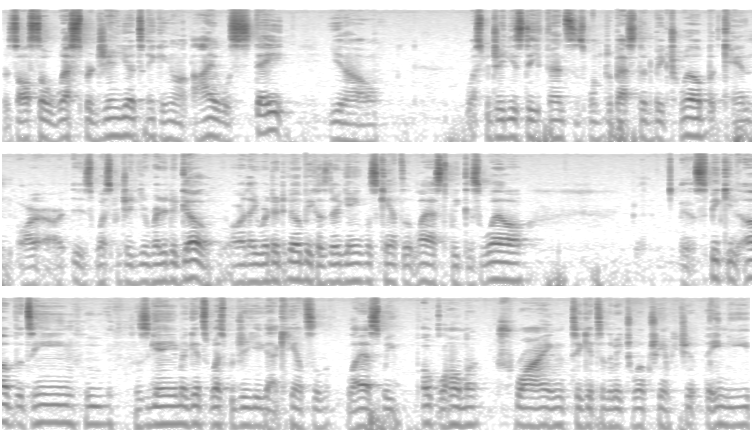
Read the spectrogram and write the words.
there's also West Virginia taking on Iowa State. You know, West Virginia's defense is one of the best of the Big 12, but can or, or is West Virginia ready to go? Are they ready to go because their game was canceled last week as well? Uh, speaking of the team who whose game against West Virginia got canceled last week, Oklahoma trying to get to the Big 12 championship. They need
